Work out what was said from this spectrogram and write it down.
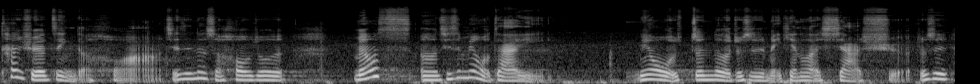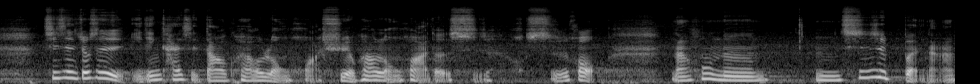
看雪景的话，其实那时候就没有，嗯，其实没有在，没有真的就是每天都在下雪，就是其实就是已经开始到快要融化，雪快要融化的时时候。然后呢，嗯，其实日本啊，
